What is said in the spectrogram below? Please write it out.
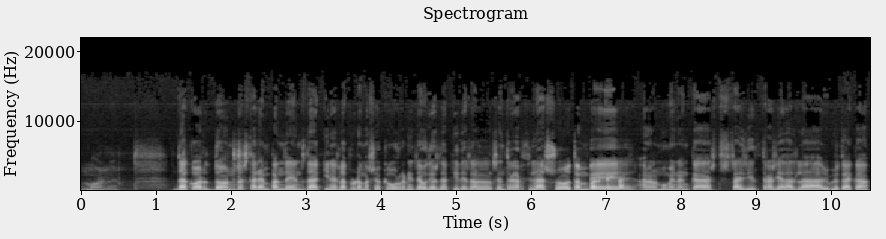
Molt bé. D'acord, doncs estarem pendents de quina és la programació que organitzeu des d'aquí, des del centre Garcilaso. També Perfecte. en el moment en què s'hagi traslladat la biblioteca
